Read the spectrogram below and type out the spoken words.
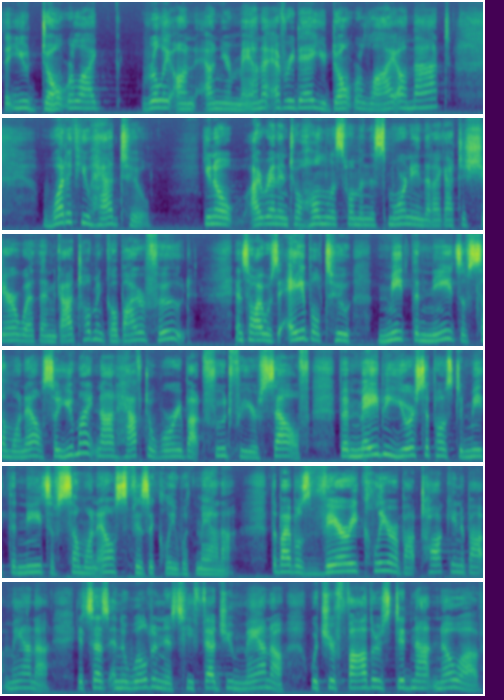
that you don't rely really on, on your manna every day? You don't rely on that? What if you had to? You know, I ran into a homeless woman this morning that I got to share with, and God told me, go buy her food. And so I was able to meet the needs of someone else. So you might not have to worry about food for yourself, but maybe you're supposed to meet the needs of someone else physically with manna. The Bible's very clear about talking about manna. It says, In the wilderness, he fed you manna, which your fathers did not know of,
